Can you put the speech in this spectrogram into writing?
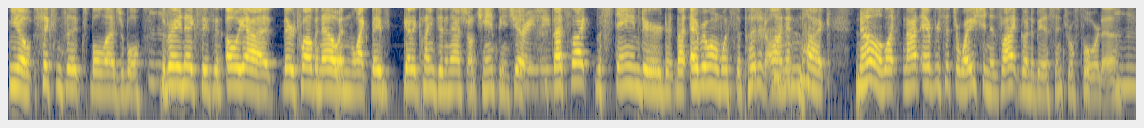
you know, six and six bowl eligible. Mm-hmm. The very next season, oh yeah, they're 12 and 0, and like they've got a claim to the national championship. Crazy. That's like the standard that everyone wants to put it on, and like no, like not every situation is like going to be a Central Florida. Mm-hmm.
